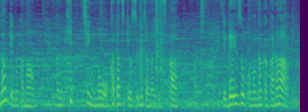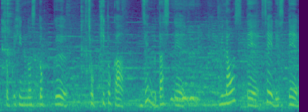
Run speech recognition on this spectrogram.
何て言うのかな？あのキッチンのお片付けをするじゃないですか。で冷蔵庫の中から食品のストック食器とか全部出して見直して整理して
